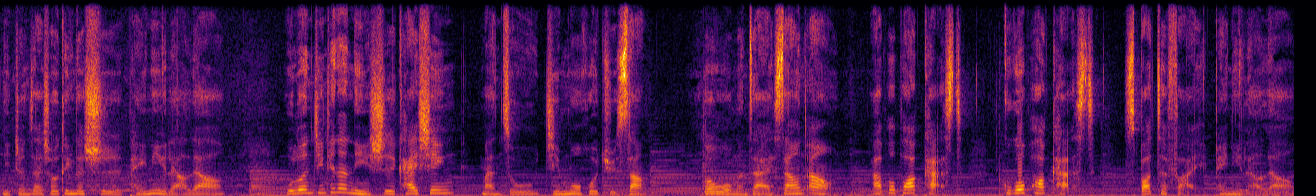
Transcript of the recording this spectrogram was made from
你正在收听的是陪你聊聊。无论今天的你是开心、满足、寂寞或沮丧，都我们在 Sound On。Apple Podcast、Google Podcast、Spotify 陪你聊聊，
